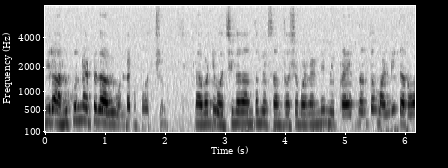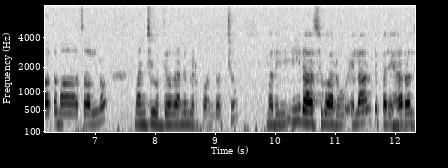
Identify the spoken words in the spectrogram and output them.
మీరు అనుకున్నట్టుగా అవి ఉండకపోవచ్చు. కాబట్టి వచ్చినదంతా మీరు సంతోషపడండి. మీ ప్రయత్నంతో మళ్ళీ తర్వాత మాసాల్లో మంచి ఉద్యోగాన్ని మీరు పొందొచ్చు. మరి ఈ రాశి వారు ఎలాంటి పరిహారాలు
